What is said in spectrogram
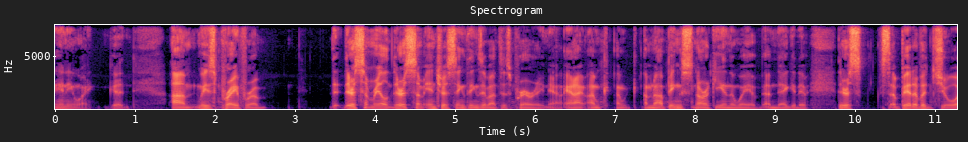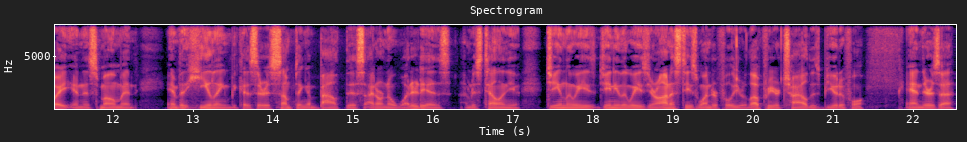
anyway. Good. Um, we just pray for a. There's some real, there's some interesting things about this prayer right now, and I, I'm, I'm, I'm not being snarky in the way of, of negative. There's a bit of a joy in this moment and the healing because there is something about this. I don't know what it is. I'm just telling you, Jean Louise, Jeannie Louise, your honesty is wonderful. Your love for your child is beautiful and there's a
